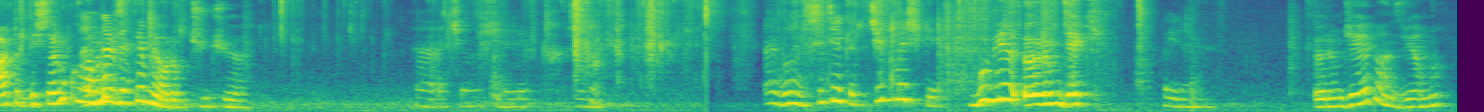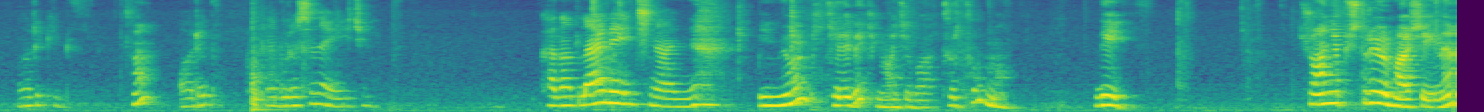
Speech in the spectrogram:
Artık dişlerimi kullanmak Dur bir. istemiyorum çünkü. Ha açılmış yeri. Ay bunun sticker'ı çıkmış ki. Bu bir örümcek. Hayır anne. Örümceğe benziyor ama. Arı gibi. Ha? Arı. Yani burası ne için? Kanatlar ne için anne? Bilmiyorum ki kelebek mi acaba? Tırtıl mı? Ne? Şu an yapıştırıyorum her şeyini.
